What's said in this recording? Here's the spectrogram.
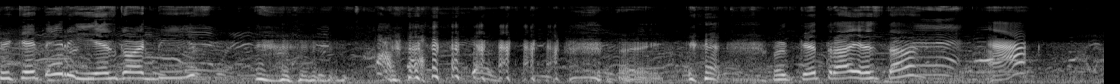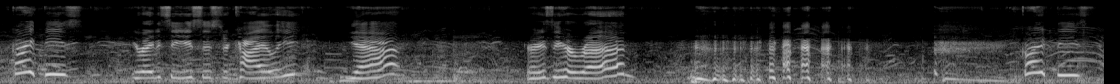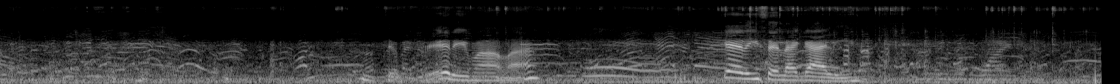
¿Y qué te ríes, gordis? pues, ¿qué trae esta? Ah? Gordis, you ready to see your sister Kylie? Yeah? You ready to see her run? Gordis. Too pretty, mama. ¿Qué dice la Gali?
